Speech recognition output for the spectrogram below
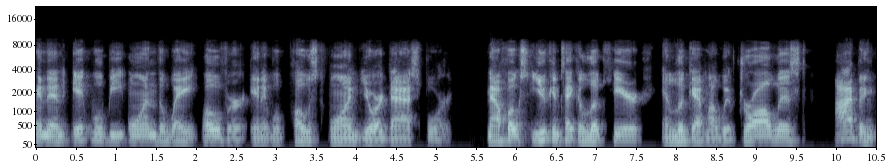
and then it will be on the way over and it will post on your dashboard. Now, folks, you can take a look here and look at my withdrawal list. I've been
